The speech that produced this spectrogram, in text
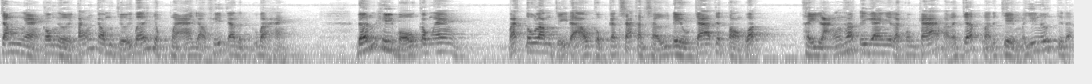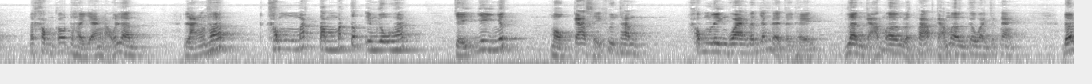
trăm ngàn con người tấn công chửi bới nhục mạ vào phía gia đình của bà Hằng đến khi bộ công an, bác Tô Lâm chỉ đạo cục cảnh sát hình sự điều tra trên toàn quốc, thì lặn hết đi gan như là con cá mà nó chết, mà nó chìm ở dưới nước vậy đó. Nó không có thời gian nổi lên. Lặn hết, không mắc tâm mắc tích im gu hết. Chỉ duy nhất một ca sĩ phương thanh không liên quan đến vấn đề từ thiện. Lên cảm ơn luật pháp, cảm ơn cơ quan chức năng. Đến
